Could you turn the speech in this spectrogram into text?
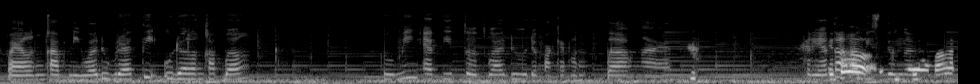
Supaya lengkap nih, waduh berarti udah lengkap bang. Grooming attitude, waduh udah paket lengkap banget. Ternyata Itu abis dengar banget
